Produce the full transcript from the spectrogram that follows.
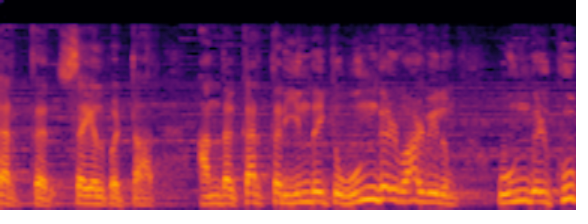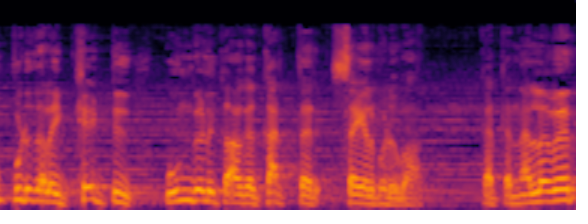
கர்த்தர் செயல்பட்டார். அந்த கர்த்தர் இன்றைக்கு உங்கள் வாழ்விலும் உங்கள் கூப்பிடுதலை கேட்டு உங்களுக்காக கர்த்தர் செயல்படுவார். கர்த்தர் நல்லவர்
